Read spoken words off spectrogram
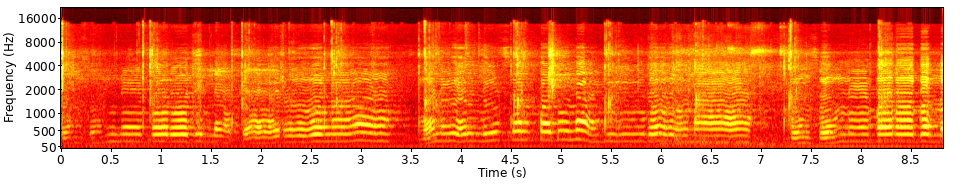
ಸುಮ್ ಸುಮ್ಮನೆ ಬರೋದಿಲ್ಲ ಕರೋಣ, ಮನೆಯಲ್ಲಿ ಸ್ವಲ್ಪ ದಿನ ಇರೋಣ. ಸುಮ್ ಸುಮ್ಮನೆ ಬರೋದಿಲ್ಲ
